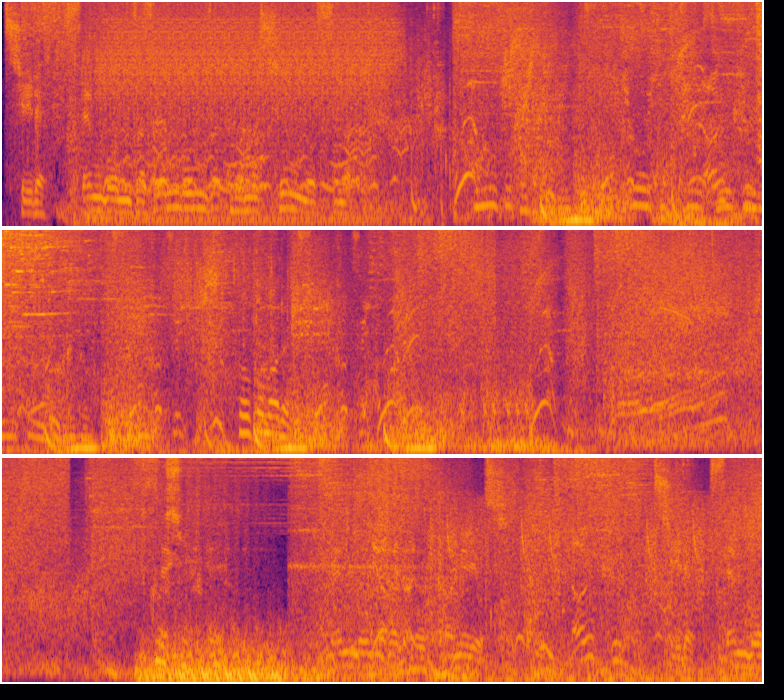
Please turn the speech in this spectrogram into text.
地で千本桜千本桜の真の姿ランク総括いそこまで。少し吹け千本桜影よしランク地で千本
